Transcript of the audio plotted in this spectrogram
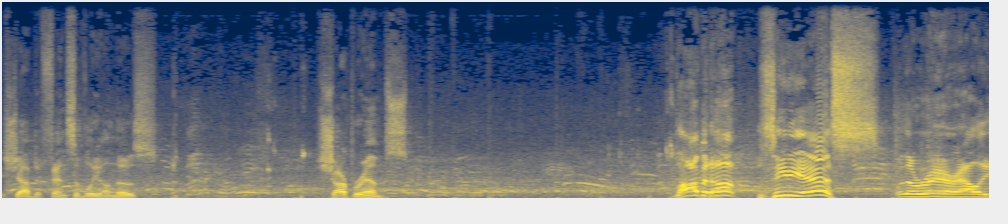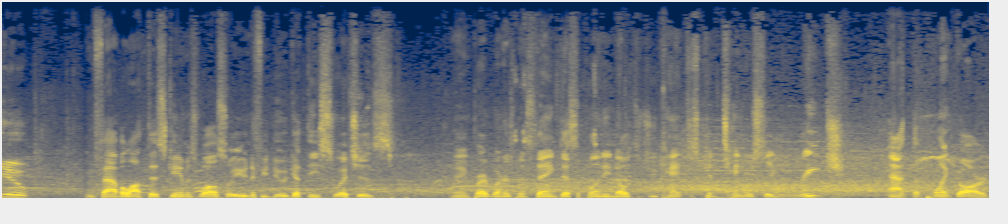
Job defensively on those sharp rims. Lob it up. ZDS with a rare alley-oop. Fab a lot this game as well, so even if you do get these switches, I mean, Breadwinner's been staying disciplined. He knows that you can't just continuously reach at the point guard.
